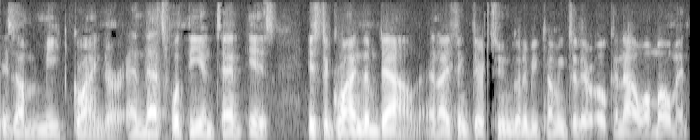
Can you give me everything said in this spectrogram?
is a meat grinder, and that's what the intent is is to grind them down. And I think they're soon going to be coming to their Okinawa moment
